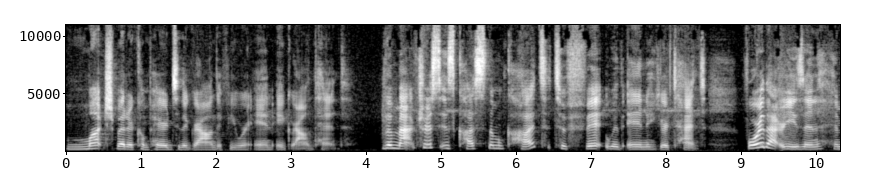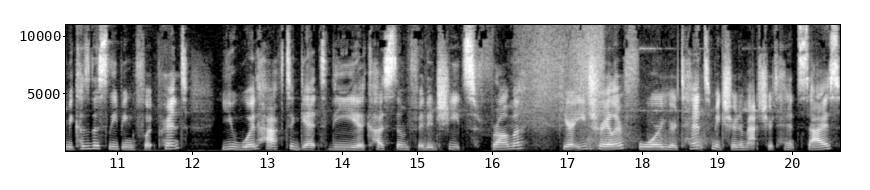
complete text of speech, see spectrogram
much better compared to the ground if you were in a ground tent. The mattress is custom cut to fit within your tent. For that reason, and because of the sleeping footprint, you would have to get the custom fitted sheets from here at eTrailer for your tent. Make sure to match your tent size.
